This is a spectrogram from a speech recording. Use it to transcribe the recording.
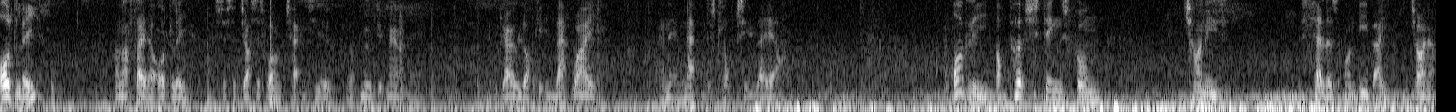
Oddly, and I say that oddly, let's just adjust this while I'm chatting to you, because I've moved it now and there. go, lock it in that way, and then that just locks in there. Oddly, I've purchased things from Chinese sellers on eBay in China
